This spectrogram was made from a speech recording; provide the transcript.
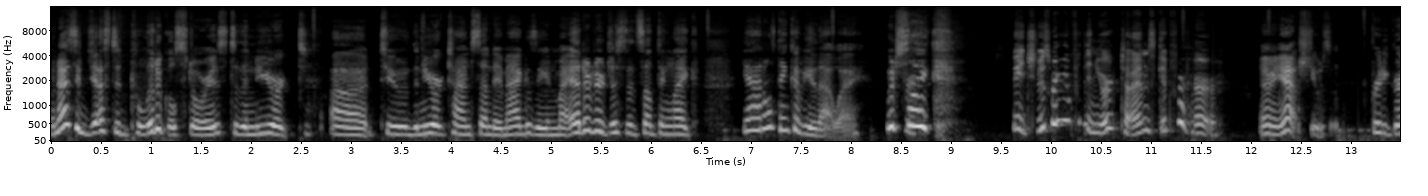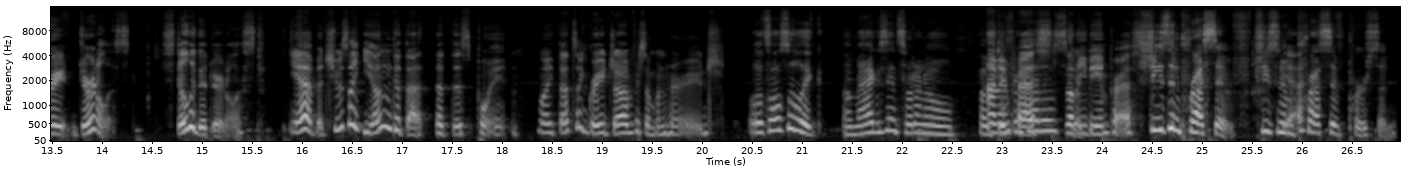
"When I suggested political stories to the New York, uh, to the New York Times Sunday magazine, my editor just said something like, "Yeah, I don't think of you that way," which, like, Wait, she was working for the New York Times. Good for her. I mean, yeah, she was a pretty great journalist, still a good journalist. Yeah, but she was like young at that at this point. Like that's a great job for someone her age. Well, it's also like a magazine, so I don't know how I'm different impressed. that is. Let me be impressed. She's impressive. She's an Yeah. impressive person.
